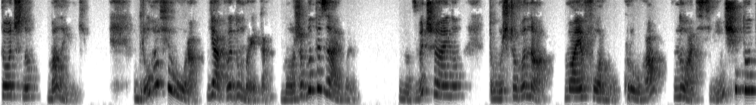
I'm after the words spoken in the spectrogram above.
Точно, маленькі. Друга фігура, як ви думаєте, може бути зайвою? Ну, звичайно, тому що вона має форму круга, ну а всі інші тут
